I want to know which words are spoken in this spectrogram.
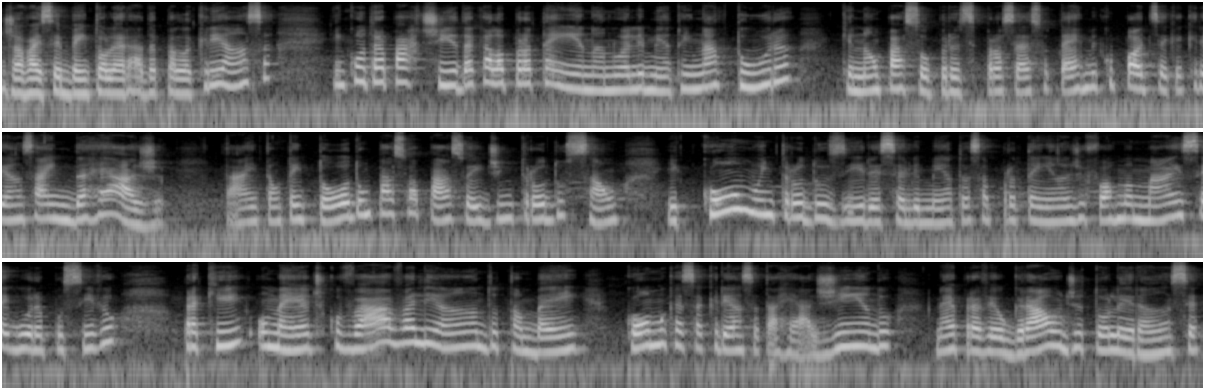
já vai ser bem tolerada pela criança, em contrapartida, aquela proteína no alimento in natura, que não passou por esse processo térmico, pode ser que a criança ainda reaja. Tá? Então tem todo um passo a passo aí de introdução e como introduzir esse alimento, essa proteína de forma mais segura possível, para que o médico vá avaliando também como que essa criança está reagindo, né, para ver o grau de tolerância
